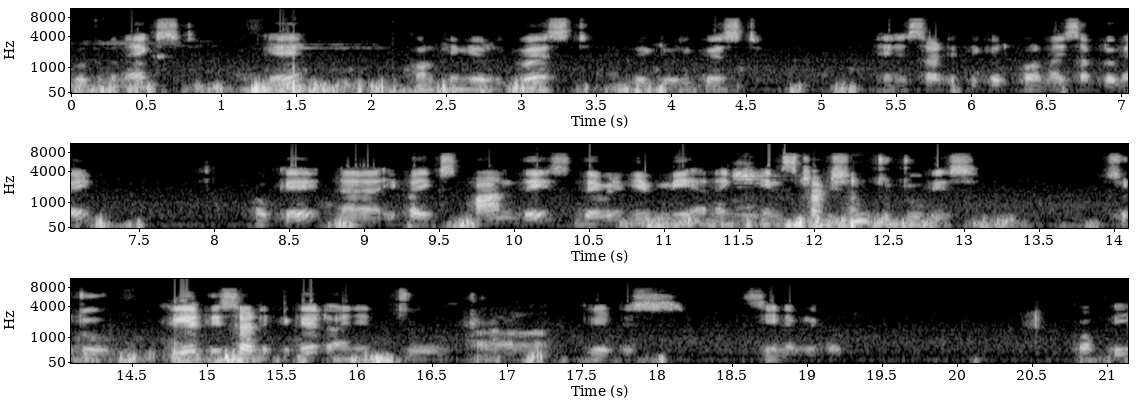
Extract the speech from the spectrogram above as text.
Go to the next okay confirm your request. I'm going to request a certificate for my subdomain. Okay uh, if i expand this they will give me an instruction to do this. So to create this certificate i need to uh, create this cname record. Copy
